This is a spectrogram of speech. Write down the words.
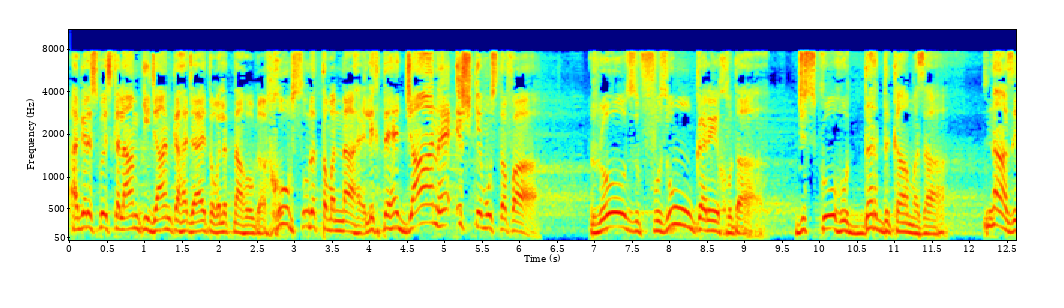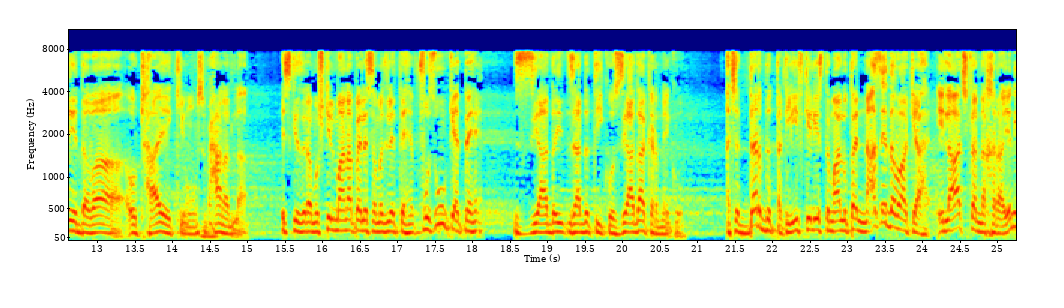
اگر اس کو اس کلام کی جان کہا جائے تو غلط نہ ہوگا۔ خوبصورت تمنا ہے۔ لکھتے ہیں، جان ہے عشق مصطفیٰ۔ روز فضوں کرے خدا، جس کو ہو درد کا مزہ۔ ناز دوا اٹھائے کیوں؟ سبحان اللہ۔ اس کی ذرا مشکل معنی پہلے سمجھ لیتے ہیں۔ فضوں کہتے ہیں زیادتی کو، زیادہ کرنے کو۔ اچھا درد تکلیف کے لیے استعمال ہوتا ہے۔ ناز دوا کیا ہے؟ علاج کا نخرا یعنی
